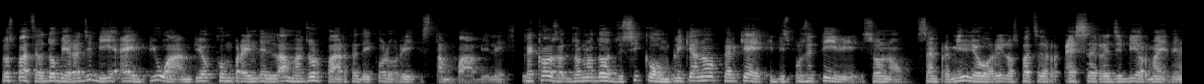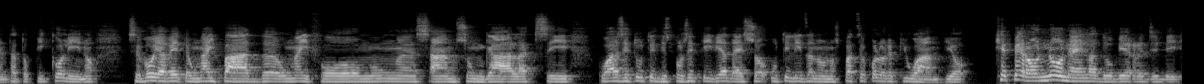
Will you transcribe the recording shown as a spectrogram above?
Lo spazio Adobe RGB è il più ampio, comprende la maggior parte dei colori stampabili. Le cose al giorno d'oggi si complicano perché i dispositivi sono sempre migliori, lo spazio sRGB ormai è diventato piccolino, se voi avete un iPad, un iPhone, un Samsung Galaxy, quasi tutti i dispositivi adesso utilizzano uno spazio colore più ampio che però non è l'Adobe RGB.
